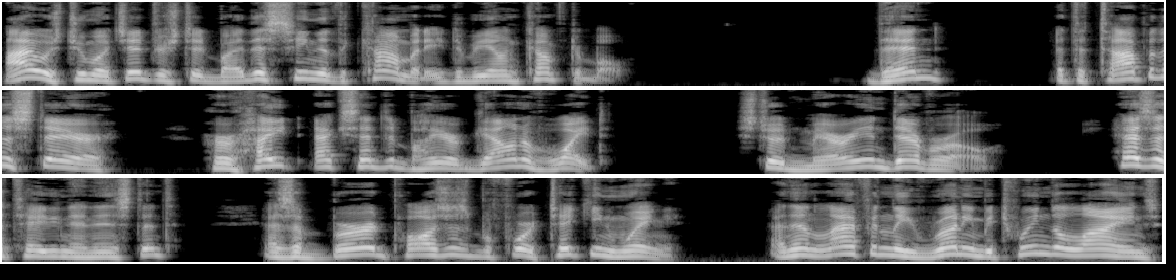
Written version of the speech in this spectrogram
I was too much interested by this scene of the comedy to be uncomfortable. Then, at the top of the stair, her height accented by her gown of white, stood Marian Devereux, hesitating an instant, as a bird pauses before taking wing, and then laughingly running between the lines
